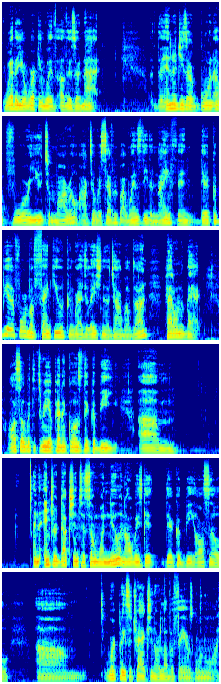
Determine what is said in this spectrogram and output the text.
whether you're working with others or not the energies are going up for you tomorrow, October 7th, by Wednesday, the 9th. And there could be a form of thank you, congratulations, a job well done, pat on the back. Also, with the Three of Pentacles, there could be um, an introduction to someone new, and always get there could be also um, workplace attraction or love affairs going on.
